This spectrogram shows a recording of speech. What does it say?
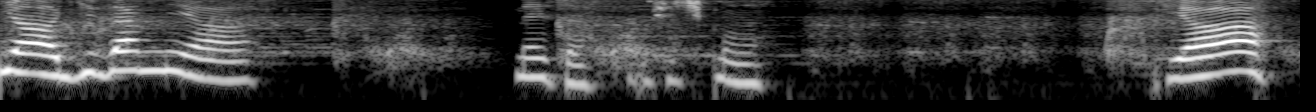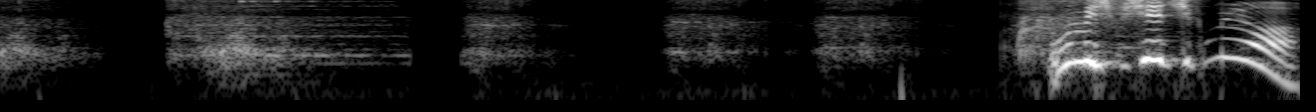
Ya gizemli ya. Neyse bir şey çıkmadı. Ya. Oğlum hiçbir şey çıkmıyor.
